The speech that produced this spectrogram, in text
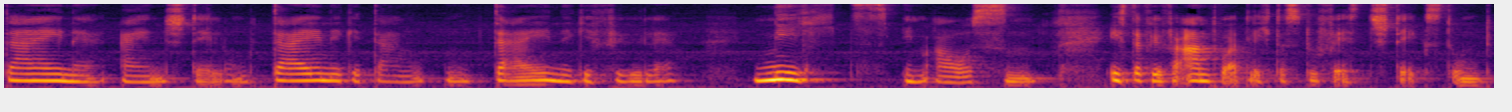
Deine Einstellung, deine Gedanken, deine Gefühle. Nichts im Außen ist dafür verantwortlich, dass du feststeckst und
